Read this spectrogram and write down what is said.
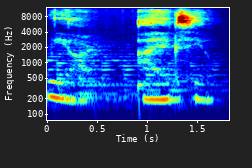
We are IXU.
